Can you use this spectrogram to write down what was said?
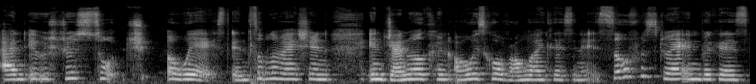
And it was just such a waste. And sublimation in general can always go wrong like this. And it's so frustrating because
